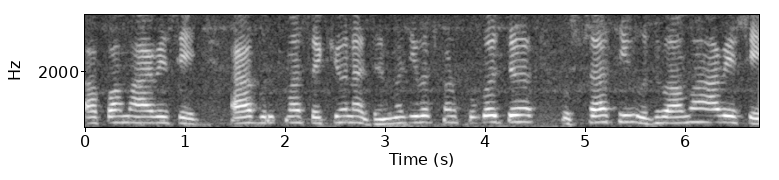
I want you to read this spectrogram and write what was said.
આપવામાં આવે છે. આ ગ્રુપમાં સખીઓના જન્મદિવસ પણ ખૂબ જ ઉત્સાહથી ઉજવવામાં આવે છે.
